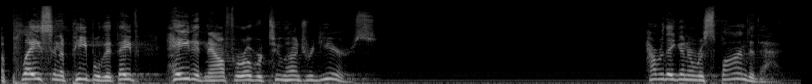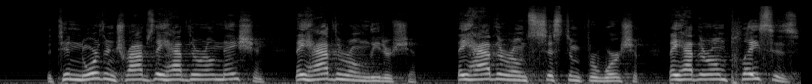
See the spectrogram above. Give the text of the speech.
a place and a people that they've hated now for over 200 years. How are they going to respond to that? The 10 northern tribes, they have their own nation. They have their own leadership. They have their own system for worship. They have their own places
